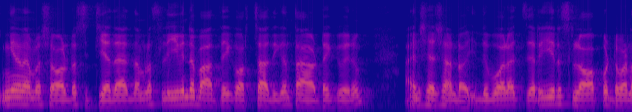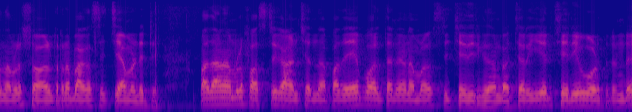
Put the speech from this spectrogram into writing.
ഇങ്ങനെ നമ്മൾ ഷോൾഡർ സ്റ്റിച്ച് ചെയ്യുക. അതായത് നമ്മൾ സ്ലീവിന്റെ ഭാഗത്തേക്ക് കുറച്ചധികം താഴോട്ടേക്ക് വരും. അതിനുശേഷം ഉണ്ടോ ഇതുപോലെ ചെറിയൊരു സ്ലോപ്പ് ഇട്ട് വേണം നമ്മൾ ഷോൾഡറിന്റെ ഭാഗം സ്റ്റിച്ച് ചെയ്യാൻ വേണ്ടിയിട്ട്. അപ്പോൾ അതാണ് നമ്മൾ ഫസ്റ്റ് കാണിച്ചു തന്നത് അപ്പോൾ അതേപോലെ തന്നെ നമ്മൾ സ്റ്റിച്ച് ചെയ്തിരിക്കുന്നത് കേട്ടോ ചെറിയൊരു ചെരിവ് കൊടുത്തിട്ടുണ്ട്.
